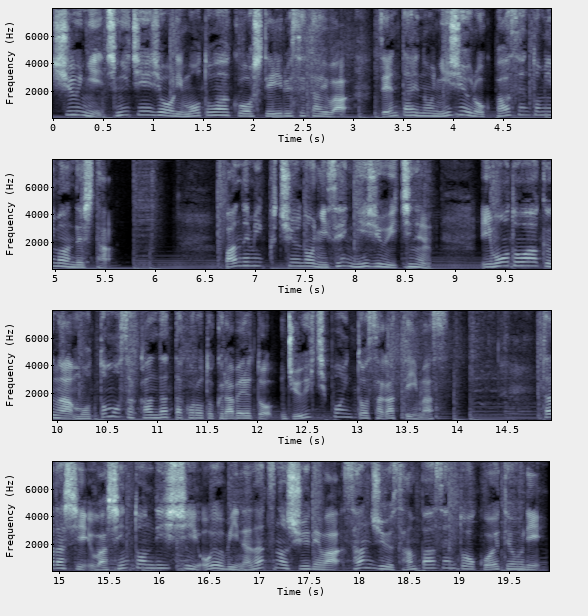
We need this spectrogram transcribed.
週に1日以上リモートワークをしている世帯は全体の26%未満でした。パンデミック中の2021年、リモートワークが最も盛んだった頃と比べると11ポイント下がっています。ただし、ワシントン DC 及び7つの州では33%を超えており、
